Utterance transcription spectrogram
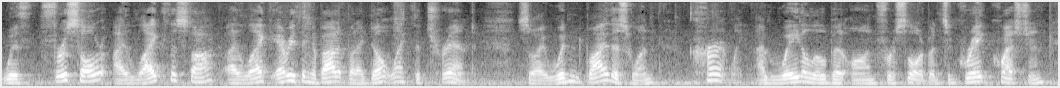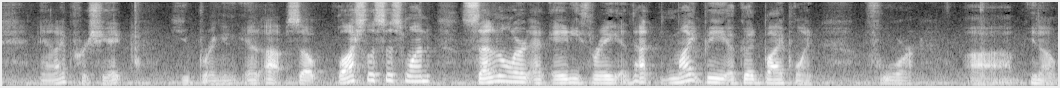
with First Solar, I like the stock, I like everything about it, but I don't like the trend. So I wouldn't buy this one currently. I'd wait a little bit on First Solar, but it's a great question, and I appreciate you bringing it up. So watch list this one, set an alert at 83, and that might be a good buy point for uh, you know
